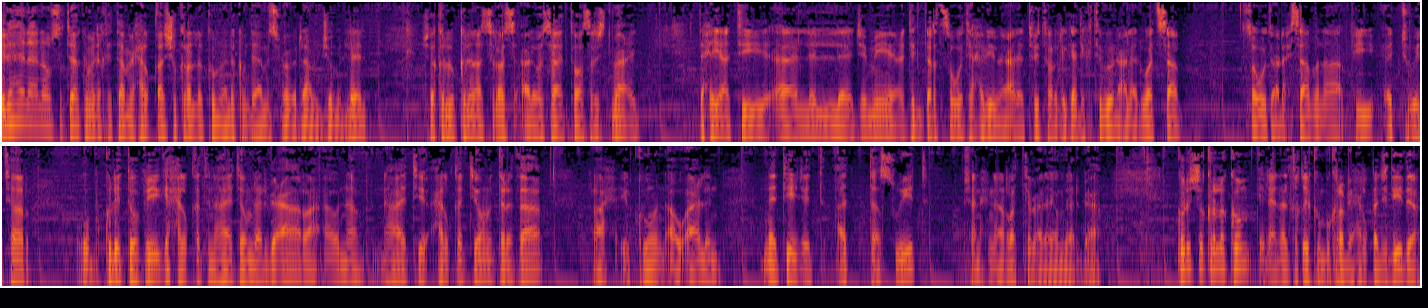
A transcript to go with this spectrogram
إلى هنا أنا وصلت لكم إلى ختام الحلقة شكرا لكم لأنكم دائما تسمعون برنامج نجوم الليل. شكرا لكل الناس على وسائل التواصل الاجتماعي. تحياتي آه، للجميع تقدر تصوت يا حبيبي على تويتر اللي قاعد يكتبون على الواتساب صوتوا على حسابنا في التويتر وبكل التوفيق حلقة نهاية يوم الأربعاء راح أو نه- نهاية حلقة يوم الثلاثاء راح يكون أو أعلن نتيجة التصويت عشان إحنا نرتب على يوم الأربعاء. كل الشكر لكم. إلى أن نلتقيكم بكرة في حلقة جديدة.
